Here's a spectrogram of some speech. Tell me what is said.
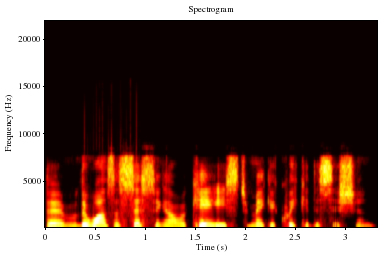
the, the ones assessing our case to make a quicker decision.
